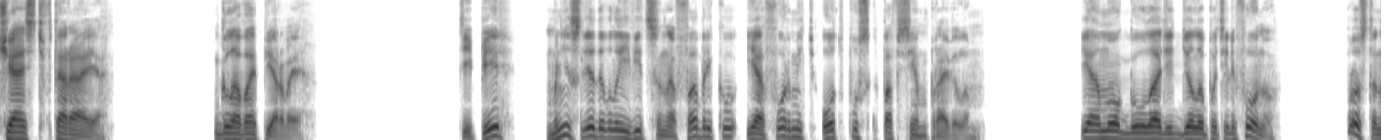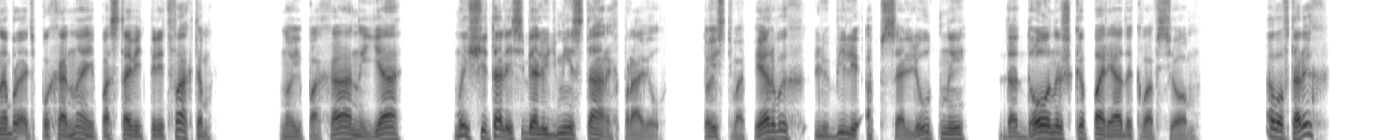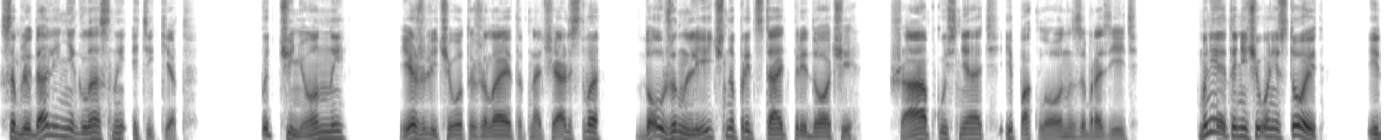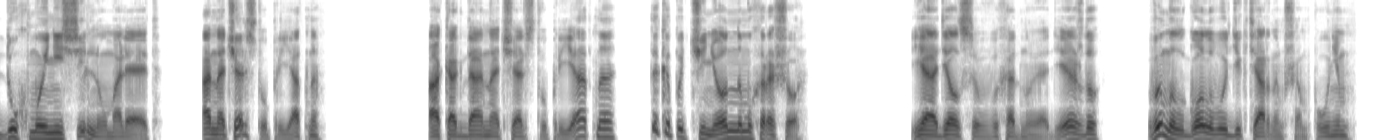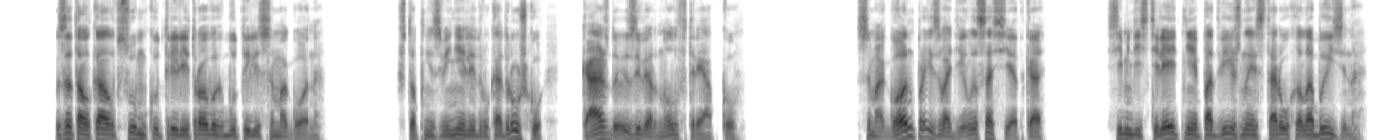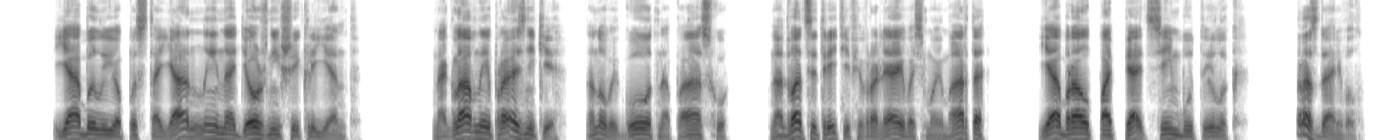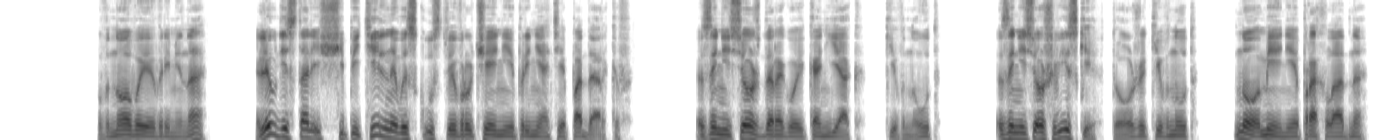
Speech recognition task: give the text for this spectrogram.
Часть вторая. Глава первая. Теперь мне следовало явиться на фабрику и оформить отпуск по всем правилам. Я мог бы уладить дело по телефону, просто набрать пахана и поставить перед фактом, но и пахан, и я, мы считали себя людьми старых правил, то есть, во-первых, любили абсолютный, до донышка порядок во всем, а во-вторых, соблюдали негласный этикет подчиненный, ежели чего-то желает от начальства, должен лично предстать при дочи, шапку снять и поклон изобразить. Мне это ничего не стоит, и дух мой не сильно умоляет, а начальству приятно. А когда начальству приятно, так и подчиненному хорошо. Я оделся в выходную одежду, вымыл голову дегтярным шампунем, затолкал в сумку три литровых бутыли самогона чтоб не звенели друг о дружку, каждую завернул в тряпку. Самогон производила соседка, семидесятилетняя подвижная старуха Лобызина. Я был ее постоянный надежнейший клиент. На главные праздники, на Новый год, на Пасху, на 23 февраля и 8 марта я брал по 5-7 бутылок, раздаривал. В новые времена люди стали щепетильны в искусстве вручения и принятия подарков. Занесешь дорогой коньяк — кивнут. Занесешь виски — тоже кивнут, но менее прохладно.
